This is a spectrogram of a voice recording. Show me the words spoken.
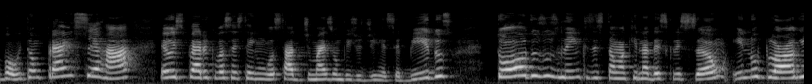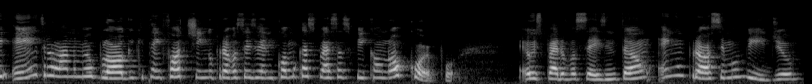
Bom, então para encerrar, eu espero que vocês tenham gostado de mais um vídeo de recebidos. Todos os links estão aqui na descrição e no blog, entra lá no meu blog que tem fotinho para vocês verem como que as peças ficam no corpo. Eu espero vocês, então, em um próximo vídeo.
